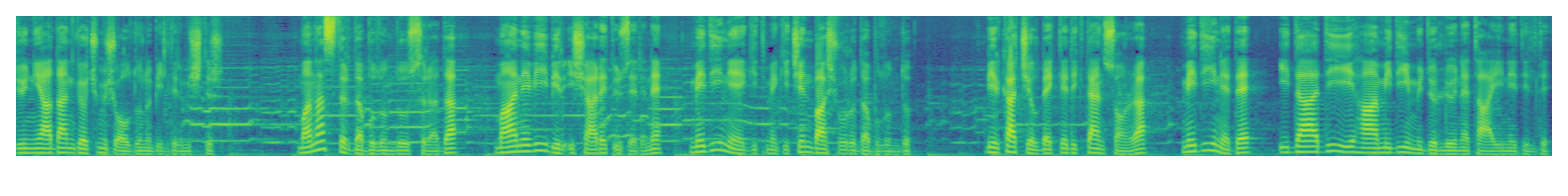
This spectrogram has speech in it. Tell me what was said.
dünyadan göçmüş olduğunu bildirmiştir. Manastır'da bulunduğu sırada manevi bir işaret üzerine Medine'ye gitmek için başvuruda bulundu. Birkaç yıl bekledikten sonra Medine'de İdadi Hamidi Müdürlüğü'ne tayin edildi.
